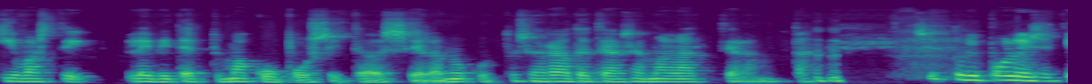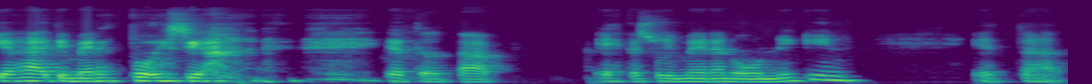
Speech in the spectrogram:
kivasti levitetty makupussit, olisi siellä nukuttu se rautatieaseman lattialla, mutta sitten tuli poliisit ja hääti meidät pois ja, ja tota, ehkä se oli meidän onnikin, että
